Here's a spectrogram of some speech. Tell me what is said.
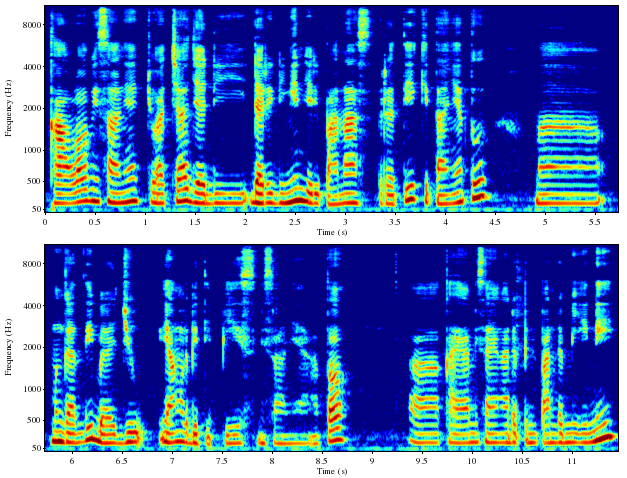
Kalau misalnya cuaca jadi dari dingin jadi panas, berarti kitanya tuh me mengganti baju yang lebih tipis misalnya. Atau uh, kayak misalnya ngadepin pandemi ini,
